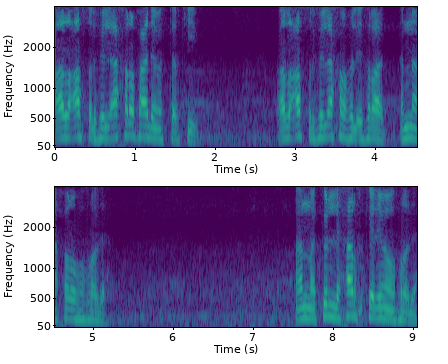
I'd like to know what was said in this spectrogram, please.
الأصل في الأحرف عدم التركيب. الأصل في الأحرف الإفراد أنها حروف مفردة. أن كل حرف كلمة مفردة.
